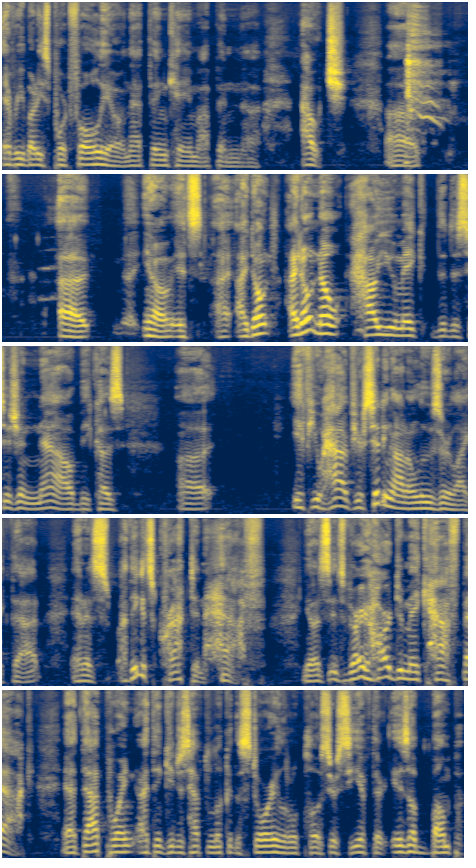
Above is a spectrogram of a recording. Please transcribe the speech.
everybody's portfolio, and that thing came up, and uh, ouch. Uh, uh, you know, it's I, I, don't I don't know how you make the decision now because uh, if you have if you're sitting on a loser like that, and it's I think it's cracked in half. You know, it's it's very hard to make half back. At that point, I think you just have to look at the story a little closer, see if there is a bump.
